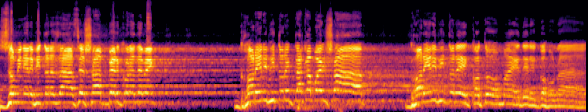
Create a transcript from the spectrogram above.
জমিনের ভিতরে যা আছে সব বের করে দেবে। ঘরের ভিতরে টাকা পয়সা, ঘরের ভিতরে কত মায়েদের গহনা।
